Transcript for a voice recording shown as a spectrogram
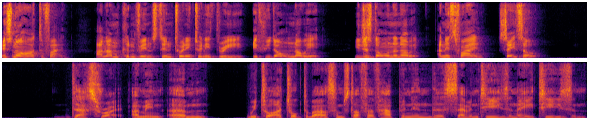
It's not hard to find, and I'm convinced in 2023, if you don't know it, you just don't want to know it, and it's fine. Say so. That's right. I mean, um, we talk, I talked about some stuff that happened in the 70s and 80s. And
